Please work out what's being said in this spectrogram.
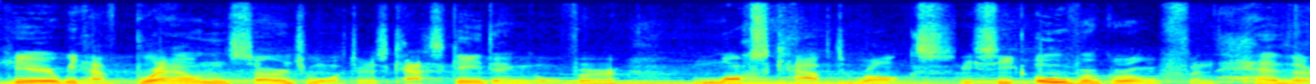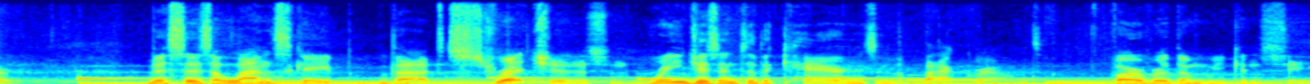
Here we have brown surge waters cascading over moss-capped rocks. We see overgrowth and heather. This is a landscape that stretches and ranges into the cairns in the background, further than we can see.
